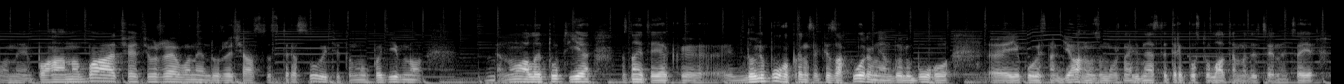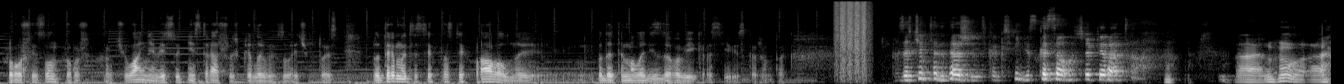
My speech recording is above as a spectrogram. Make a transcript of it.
вони погано бачать, вже вони дуже часто стресують і тому подібно. Ну, але тут є, знаєте, як е, до любого в принципі, захворювання, до любого е, якогось там діагнозу можна віднести три постулати медицини. Це є хороший сон, хороше харчування, відсутність стресу, шкідливих звичок. Тобто дотримуйтесь цих простих правил, будете молоді, здорові і красиві, скажімо так. Зачем тогда жить, как сегодня сказал наш оператор? А, ну, а,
